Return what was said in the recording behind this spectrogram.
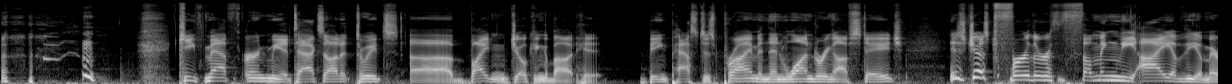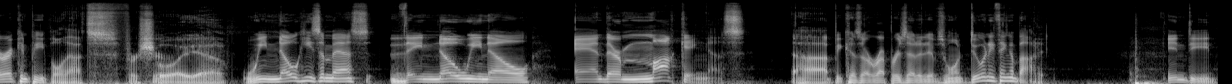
coming. Keith Math earned me a tax audit tweets. Uh, Biden joking about hi being past his prime and then wandering off stage is just further thumbing the eye of the American people. That's for sure. Boy, yeah. We know he's a mess. They know we know, and they're mocking us uh, because our representatives won't do anything about it. Indeed.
